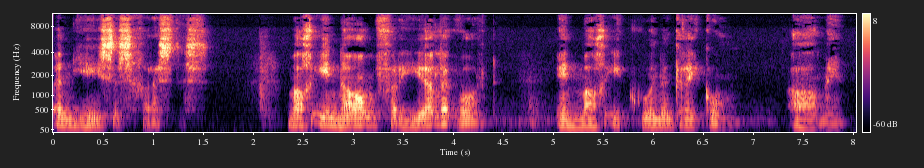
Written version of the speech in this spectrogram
in Jesus Christus. Mag U naam verheerlik word en mag u koninkryk kom. Amen.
